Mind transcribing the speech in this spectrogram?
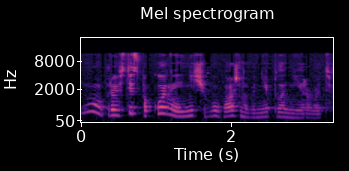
ну, провести спокойно и ничего важного не планировать.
